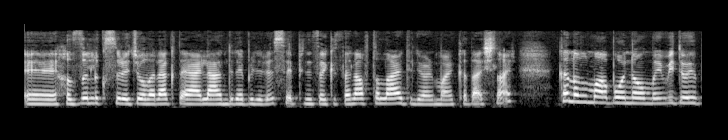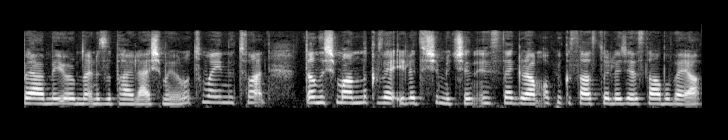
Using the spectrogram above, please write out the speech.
e, hazırlık süreci olarak değerlendirebiliriz. Hepinize güzel haftalar diliyorum arkadaşlar. Kanalıma abone olmayı, videoyu beğenmeyi, yorumlarınızı paylaşmayı unutmayın lütfen. Danışmanlık ve iletişim için Instagram opikusastroloji hesabı veya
